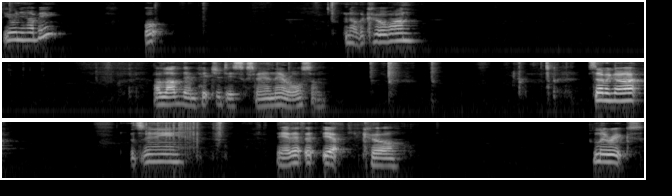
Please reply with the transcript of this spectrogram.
You and your hubby? Oh. Another cool one. I love them picture discs, man. They're awesome. So we got. Let's see. Yeah, that, that, yeah, cool. Lyrics,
